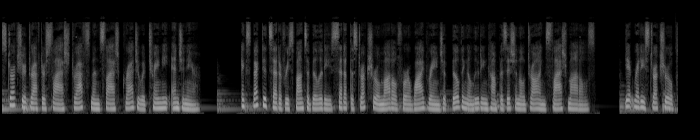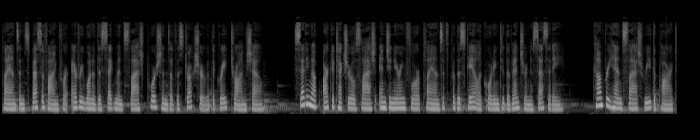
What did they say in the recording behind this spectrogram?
Structure drafter slash draftsman slash graduate trainee engineer. Expected set of responsibilities set up the structural model for a wide range of building eluding compositional drawings slash models. Get ready structural plans and specifying for every one of the segments slash portions of the structure with the great drawing show. Setting up architectural slash engineering floor plans at for the scale according to the venture necessity. Comprehend slash read the part,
